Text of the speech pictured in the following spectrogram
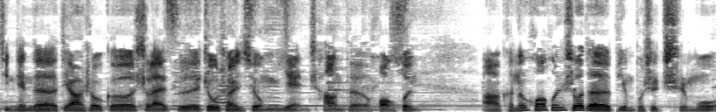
今天的第二首歌是来自周传雄演唱的《黄昏》，啊，可能黄昏说的并不是迟暮。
